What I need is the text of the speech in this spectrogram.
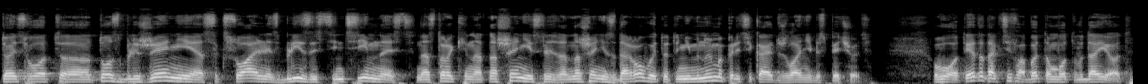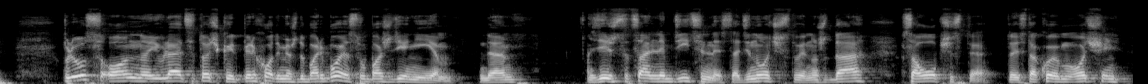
То есть вот э, то сближение, сексуальность, близость, интимность, настройки на отношения, если отношения здоровые, то это неминуемо перетекает в желание обеспечивать. Вот, и этот актив об этом вот выдает. Плюс он является точкой перехода между борьбой и освобождением, да, Здесь же социальная бдительность, одиночество и нужда в сообществе. То есть такой очень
